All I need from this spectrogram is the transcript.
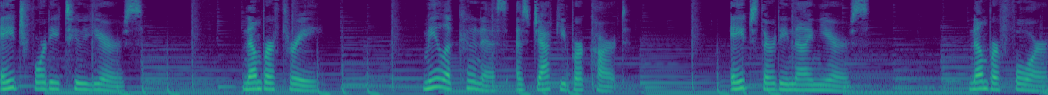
Age 42 years. Number 3. Mila Kunis as Jackie Burkhart. Age 39 years. Number 4.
